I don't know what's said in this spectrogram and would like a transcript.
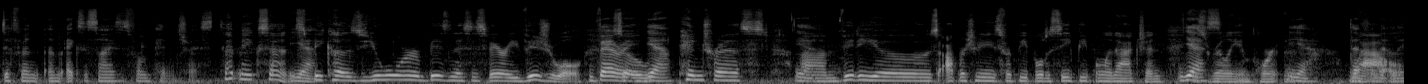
different um, exercises from pinterest That makes sense Yeah. because your business is very visual. Very, so yeah. Pinterest, Yeah. um, videos, opportunities for people to see people in action Yes. is really important. yeah Wow.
